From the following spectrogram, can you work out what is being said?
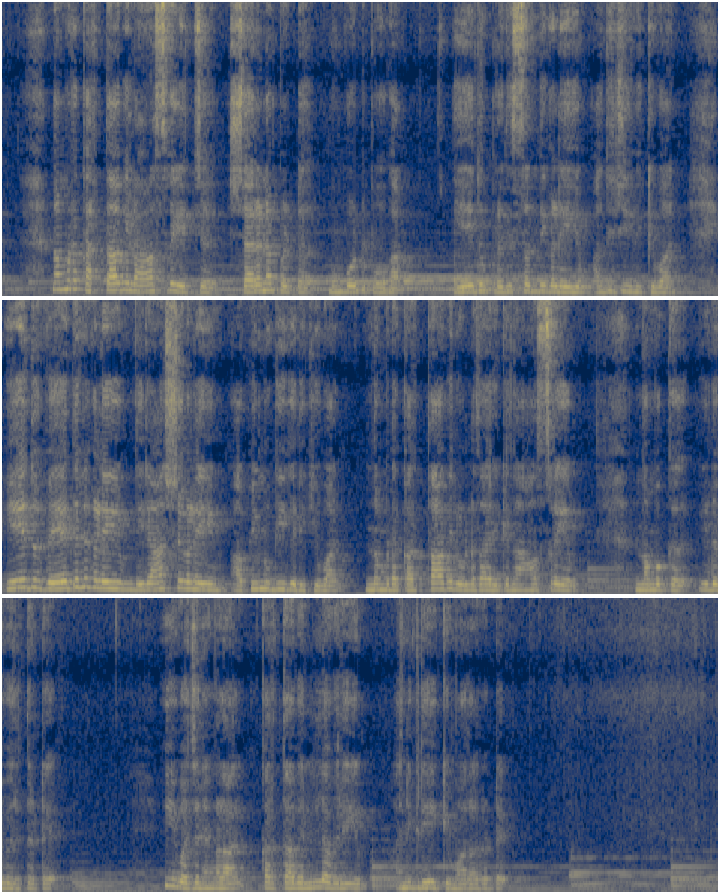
നമ്മുടെ കർത്താവിൽ ആശ്രയിച്ച് ശരണപ്പെട്ട് മുമ്പോട്ട് പോകാം. ഏതു പ്രതിസന്ധികളെയും അതിജീവിക്കുവാൻ ഏതു വേദനകളെയും നിരാശകളെയും അഭിമുഖീകരിക്കുവാൻ നമ്മുടെ കർത്താവിൽ ഉള്ളതായിരിക്കുന്ന ആശ്രയം നമുക്ക് ഇടവരുത്തട്ടെ. ഈ വചനങ്ങളാൽ കർത്താവ് എല്ലാവരെയും അനുഗ്രഹിക്കുമാറാകട്ടെ.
